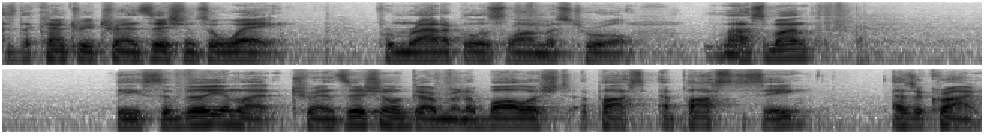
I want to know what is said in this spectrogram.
as the country transitions away from radical Islamist rule. Last month, the civilian-led transitional government abolished apost apostasy as a crime,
